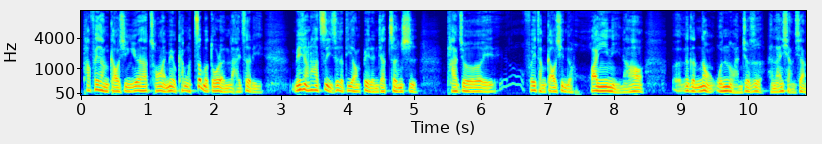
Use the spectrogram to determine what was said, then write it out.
他非常高兴，因为他从来没有看过这么多人来这里，没想到他自己这个地方被人家珍视。他就会非常高兴的欢迎你，然后呃，那个那种温暖就是很难想象。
